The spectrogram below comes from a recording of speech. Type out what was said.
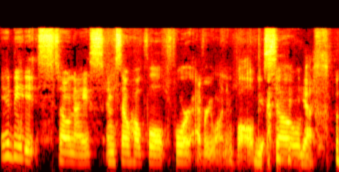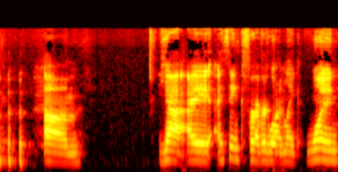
it'd be so nice and so helpful for everyone involved. Yeah. So, yes um, yeah, I I think for everyone, like one,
